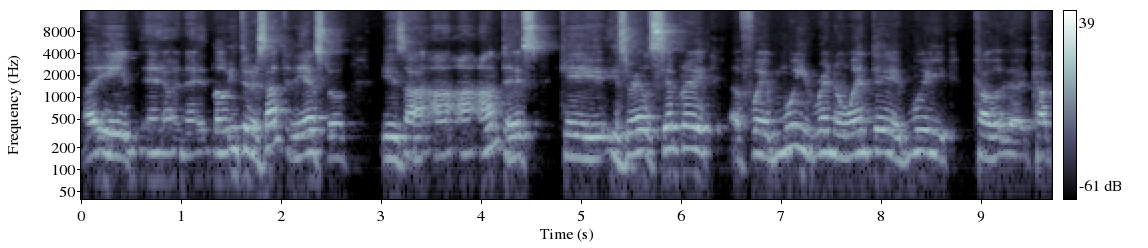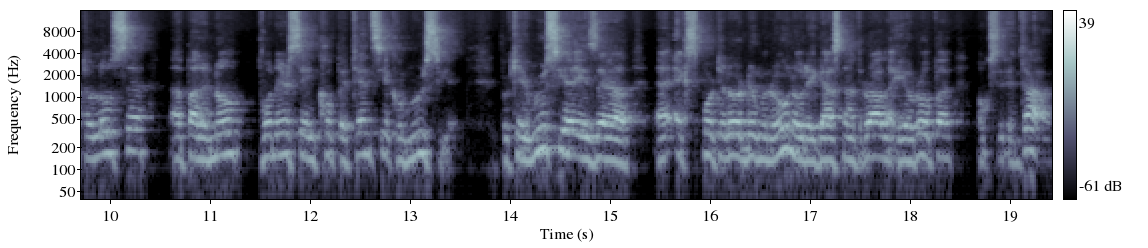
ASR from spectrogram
Ah, y eh, lo interesante de esto es ah, antes que Israel siempre fue muy renuente, muy cautelosa para no ponerse en competencia con Rusia, porque Rusia es el exportador número uno de gas natural a Europa Occidental.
